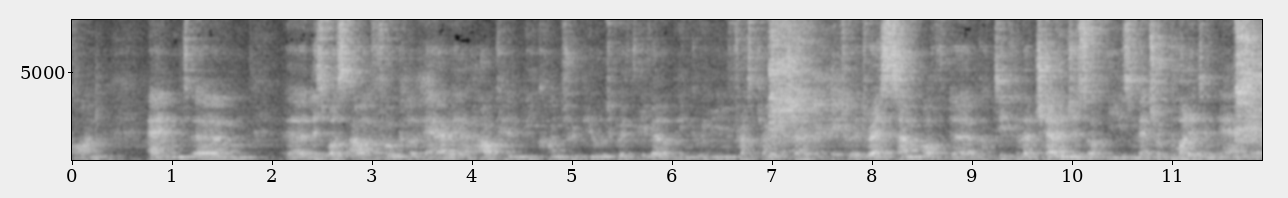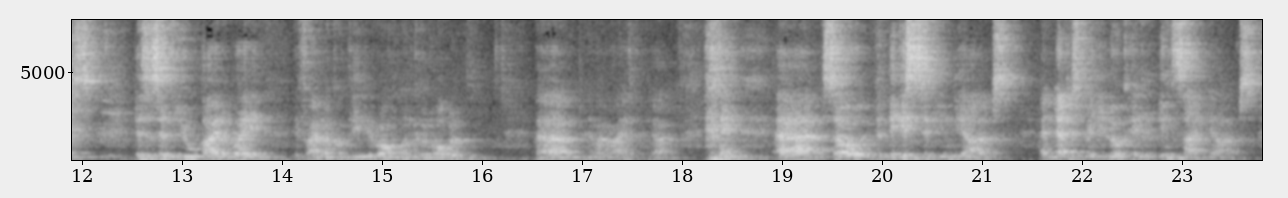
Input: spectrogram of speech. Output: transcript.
on. And um, uh, this was our focal area. How can we contribute with developing green infrastructure to address some of the particular challenges of these metropolitan areas? This is a view, by the way, if I'm not completely wrong, on Grenoble. Um, am I right? Yeah. uh, so the biggest city in the Alps, and that is really located inside the Alps.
